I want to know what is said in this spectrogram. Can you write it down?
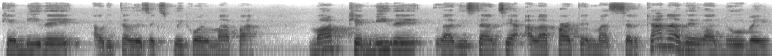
que mide, ahorita les explico el mapa, MAP que mide la distancia a la parte más cercana de la nube,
